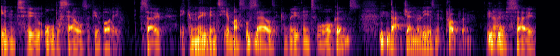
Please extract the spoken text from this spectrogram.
into all the cells of your body. So it can move into your muscle mm-hmm. cells, it can move into organs. That generally isn't a problem, you know. Mm-hmm. So if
